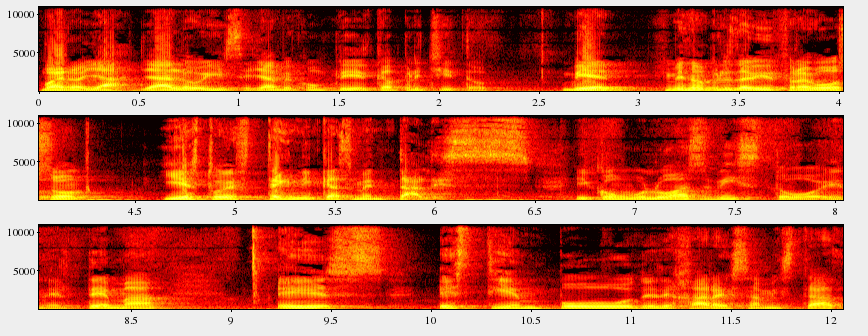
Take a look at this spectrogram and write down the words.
Bueno, ya, ya lo hice, ya me cumplí el caprichito. Bien, mi nombre es David Fragoso y esto es Técnicas Mentales. Y como lo has visto en el tema, es, es tiempo de dejar esa amistad.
